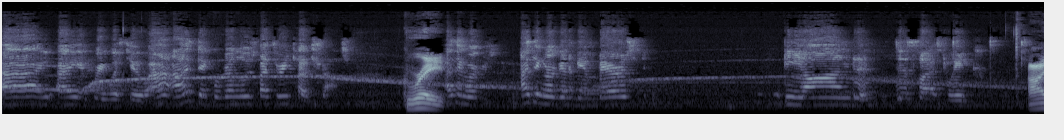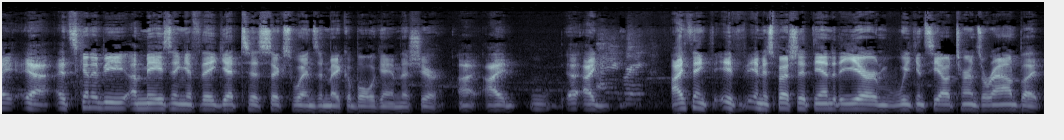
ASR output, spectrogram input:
I, I agree with you. I, I think we're going to lose by three touchdowns. Great. I think we're I think we're going to be embarrassed beyond this last week. I yeah, it's going to be amazing if they get to six wins and make a bowl game this year. I I I, I agree. I think if and especially at the end of the year, and we can see how it turns around. But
